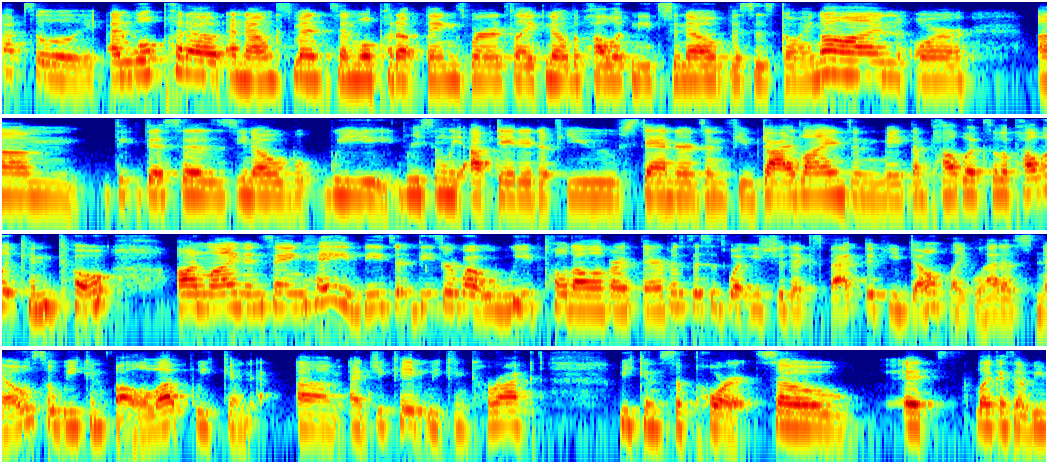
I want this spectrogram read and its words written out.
Absolutely. And we'll put out announcements and we'll put out things where it's like, no, the public needs to know this is going on or um, th- this is, you know, we recently updated a few standards and a few guidelines and made them public so the public can go online and saying, hey, these are these are what we've told all of our therapists. This is what you should expect. If you don't, like, let us know so we can follow up, we can um, educate, we can correct, we can support. So it's like I said, we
